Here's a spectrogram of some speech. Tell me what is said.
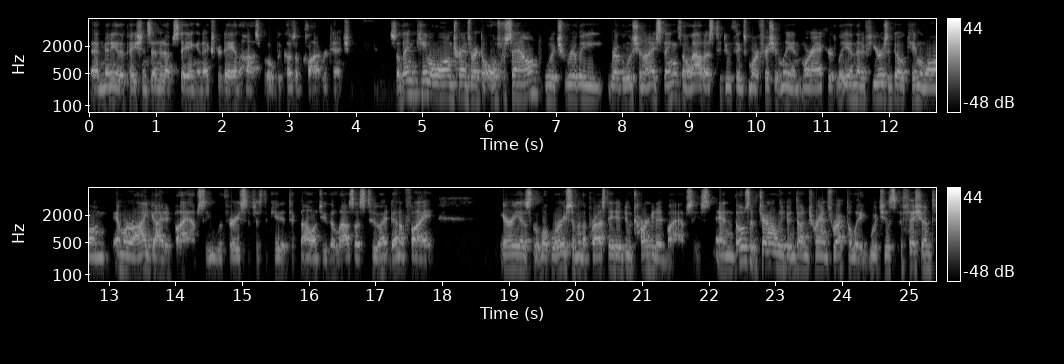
And many of the patients ended up staying an extra day in the hospital because of clot retention. So then came along transrectal ultrasound, which really revolutionized things and allowed us to do things more efficiently and more accurately. And then a few years ago came along MRI guided biopsy with very sophisticated technology that allows us to identify areas that look worrisome in the prostate and do targeted biopsies. And those have generally been done transrectally, which is efficient,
